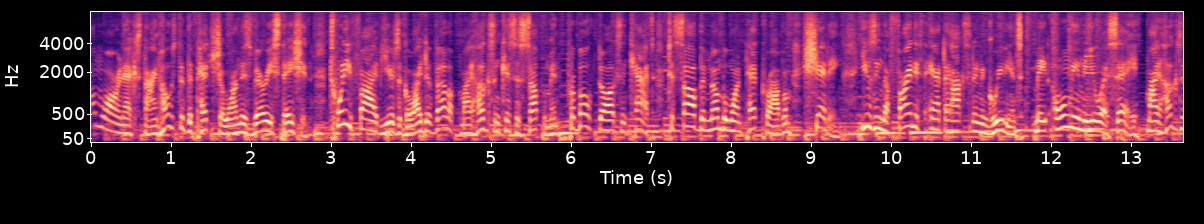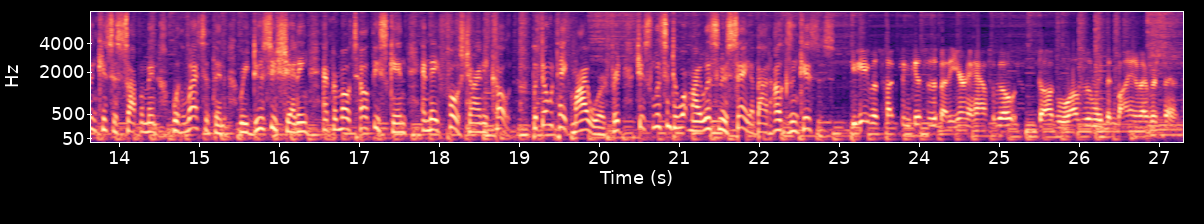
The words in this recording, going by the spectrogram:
I'm Warren Eckstein, host of The Pet Show on this very station. 25 years ago, I developed my Hugs and Kisses supplement for both dogs and cats to solve the number one pet problem, shedding. Using the finest antioxidant ingredients made only in the USA, my Hugs and Kisses supplement with lecithin reduces shedding and promotes healthy skin and a full shiny coat. But don't take my word for it. Just listen to what my listeners say about Hugs and Kisses. You gave us Hugs and Kisses about a year and a half ago. Dog loves them. We've been buying them ever since.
